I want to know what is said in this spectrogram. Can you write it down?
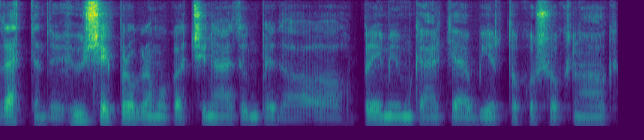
rettentő hűségprogramokat csináltunk, például a prémium kártya birtokosoknak,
